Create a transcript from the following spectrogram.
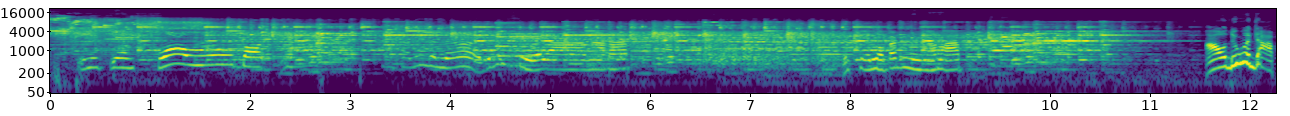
อยู่ในเกมว้าวโรบอทนะครับมาเล่นกันเลยไม่ต้องเสียเวลานะครับโอเครอแป๊บหนึงนะครับ เอาดิว่าดับ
